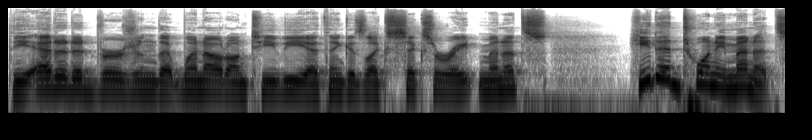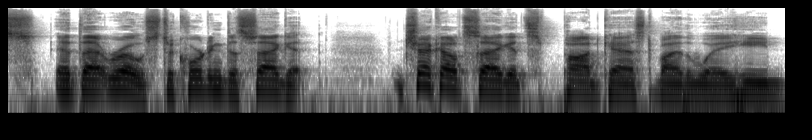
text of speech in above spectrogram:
The edited version that went out on TV, I think, is like six or eight minutes. He did 20 minutes at that roast, according to Saget. Check out Saget's podcast, by the way. He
